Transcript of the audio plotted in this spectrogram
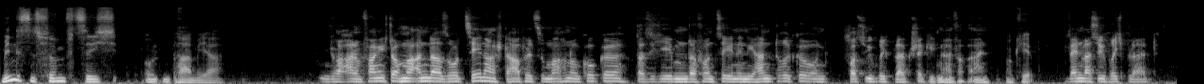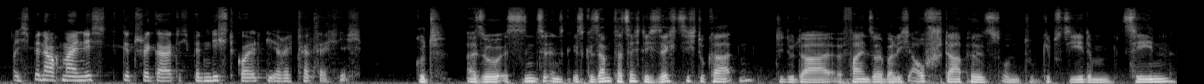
mindestens 50 und ein paar mehr. Ja, dann fange ich doch mal an, da so Zehnerstapel zu machen und gucke, dass ich eben davon zehn in die Hand drücke und was übrig bleibt, stecke ich mir einfach ein. Okay. Wenn was übrig bleibt. Ich bin auch mal nicht getriggert. Ich bin nicht goldgierig tatsächlich. Gut. Also es sind ins- insgesamt tatsächlich 60 Dukaten, die du da äh, fein säuberlich aufstapelst und du gibst jedem 10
